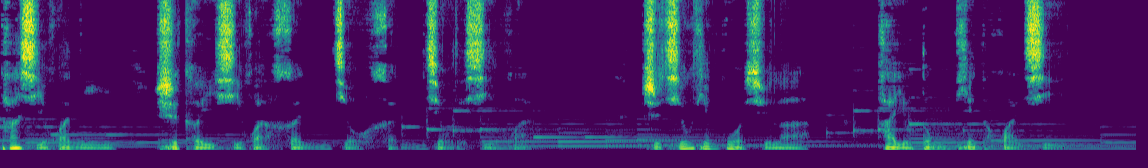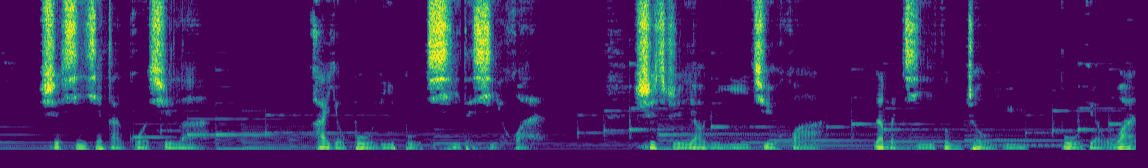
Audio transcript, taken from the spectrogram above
他喜欢你。是可以喜欢很久很久的喜欢，是秋天过去了，还有冬天的欢喜；是新鲜感过去了，还有不离不弃的喜欢；是只要你一句话，那么疾风骤雨不远万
